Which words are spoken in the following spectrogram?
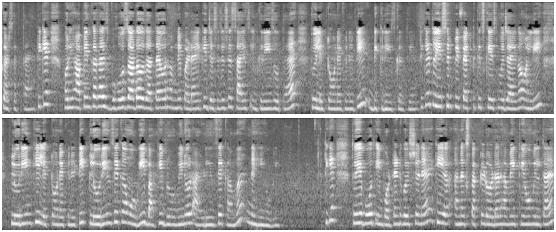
कर सकता है, ठीक है? और यहाँ पे इनका साइज़ बहुत ज़्यादा हो जाता है और हमने पढ़ा है कि जैसे जैसे साइज़ इंक्रीज़ होता है तो इलेक्ट्रॉन एफिनिटी डिक्रीज़ करती है, ठीक है? तो ये सिर्फ़ इफ़ेक्ट किस केस में जाएगा? ओनली फ्लोरीन की इलेक्ट्रॉन एफिनिटी क्लोरीन से कम होगी, बाकी ब्रोमीन और आयोडीन से कम नहीं होगी। ठीक है? तो ये बहुत इंपॉर्टेंट क्वेश्चन है कि अनएक्सपेक्टेड ऑर्डर हमें क्यों मिलता है?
